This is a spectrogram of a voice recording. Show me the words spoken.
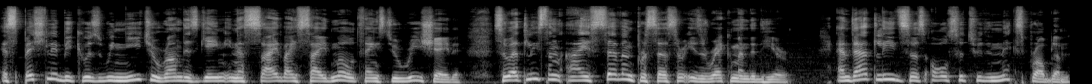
especially because we need to run this game in a side-by-side -side mode thanks to ReShade, so at least an i7 processor is recommended here. And that leads us also to the next problem.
